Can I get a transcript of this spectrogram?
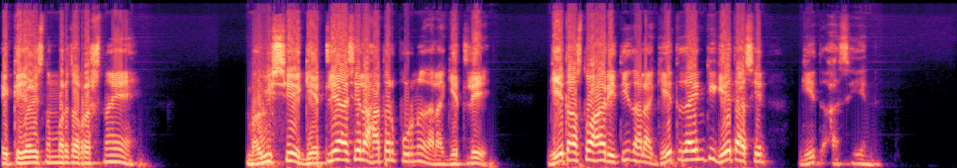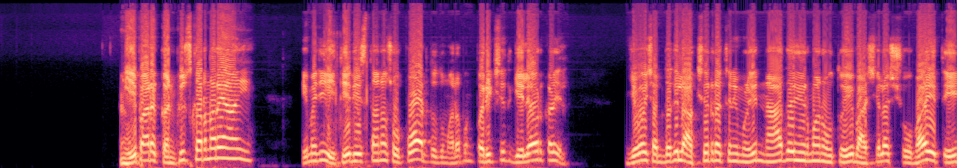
एक्केचाळीस नंबरचा प्रश्न आहे. भविष्य घेतले असेल हा तर पूर्ण झाला घेतले. घेत असतो हा रीती झाला घेत जाईन की घेत असेल घेत असेन. हे फार कन्फ्यूज करणार आहे. हे म्हणजे इथे दिसताना सोपं वाटतं तुम्हाला पण परीक्षेत गेल्यावर कळेल. जेव्हा शब्दातील अक्षर रचनेमुळे नाद निर्माण होतो हे भाषेला शोभा येते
